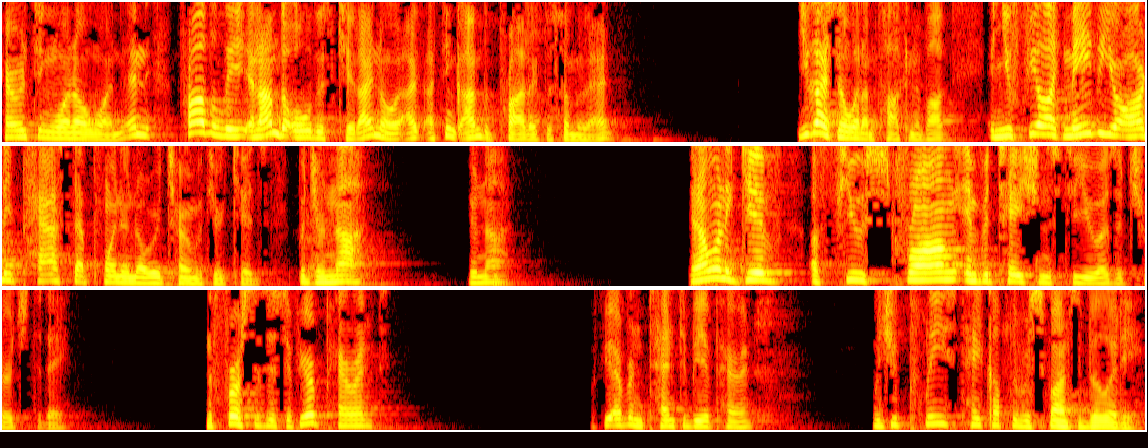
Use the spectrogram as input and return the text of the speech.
parenting 101. And probably, and I'm the oldest kid, I know, I, I think I'm the product of some of that. You guys know what I'm talking about. And you feel like maybe you're already past that point of no return with your kids, but you're not. You're not. And I want to give a few strong invitations to you as a church today. The first is this if you're a parent, if you ever intend to be a parent, would you please take up the responsibility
